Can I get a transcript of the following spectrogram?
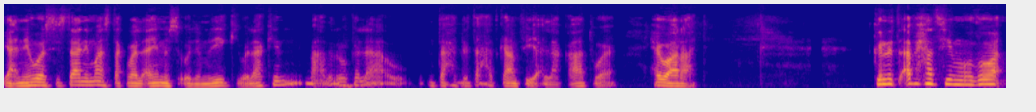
يعني هو السيستاني ما استقبل أي مسؤول أمريكي ولكن بعض الوكلاء ومن تحت لتحت كان في علاقات وحوارات. كنت أبحث في موضوع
